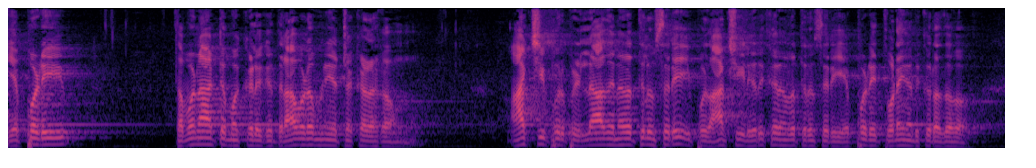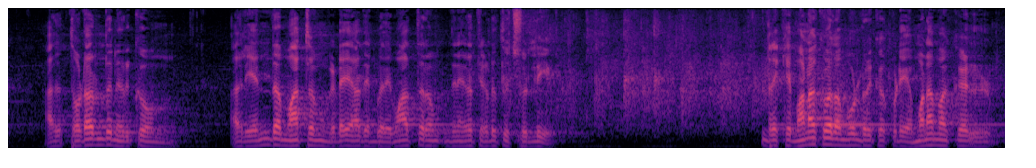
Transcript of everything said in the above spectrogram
எப்படி தமிழ்நாட்டு மக்களுக்கு திராவிட முன்னேற்றக் கழகம் ஆட்சி பொறுப்பு இல்லாத நேரத்திலும் சரி இப்போது ஆட்சியில் இருக்கிற நேரத்திலும் சரி எப்படி துணை நிற்கிறதோ அது தொடர்ந்து நிற்கும். அதில் எந்த மாற்றமும் கிடையாது என்பதை மாத்திரம் இந்த நேரத்தில் எடுத்துச் சொல்லி இன்றைக்கு மனக்கோலம் போன்று இருக்கக்கூடிய மணமக்கள்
